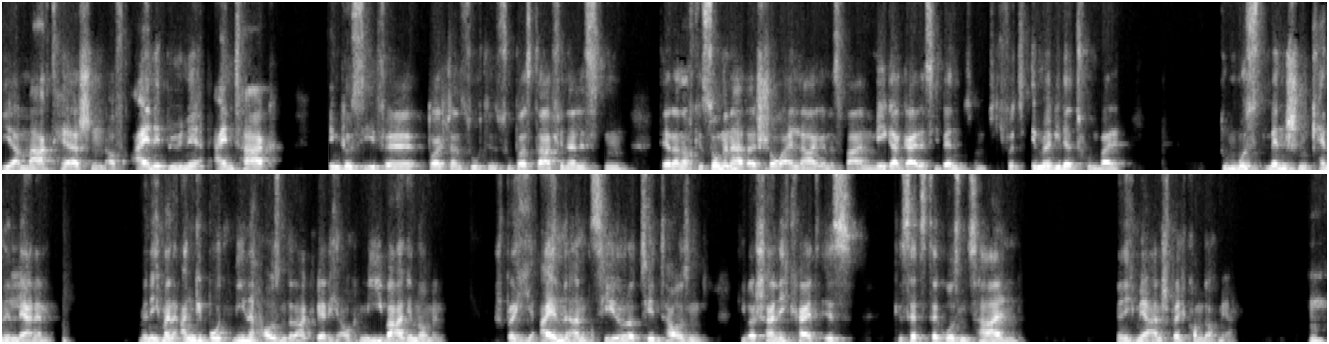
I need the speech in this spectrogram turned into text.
die am Markt herrschen, auf eine Bühne, ein Tag, inklusive Deutschland sucht den Superstar-Finalisten, der dann auch gesungen hat als Show-Einlage. Und es war ein mega geiles Event und ich würde es immer wieder tun, weil du musst Menschen kennenlernen. Wenn ich mein Angebot nie nach außen trage, werde ich auch nie wahrgenommen. Spreche ich einen an, zehn oder zehntausend. Die Wahrscheinlichkeit ist, Gesetz der großen Zahlen, wenn ich mehr anspreche, kommt auch mehr. Hm.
